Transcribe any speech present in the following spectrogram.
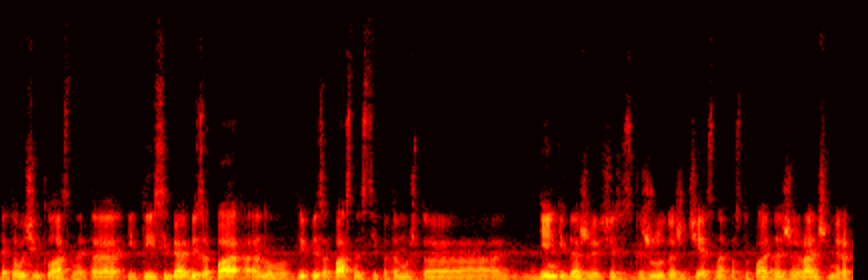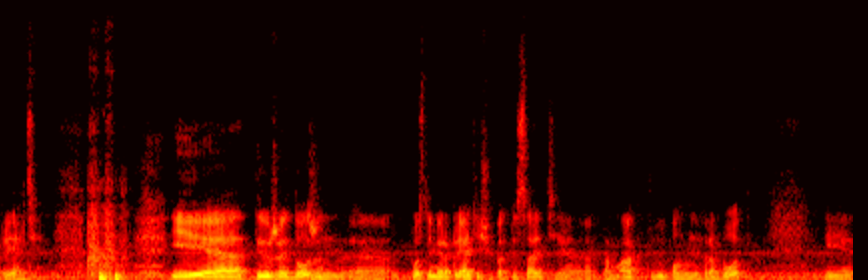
это очень классно. Это и ты себя безопа... ну, ты в безопасности, потому что деньги даже, честно скажу, даже честно, поступают даже раньше мероприятия. И э, ты уже должен э, после мероприятия еще подписать э, там акт выполненных работ. И,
